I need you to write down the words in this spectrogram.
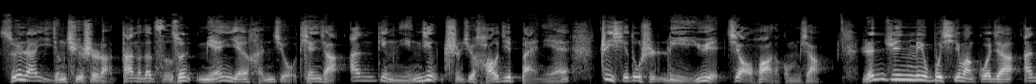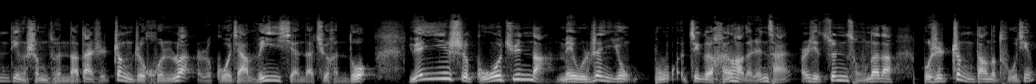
虽然已经去世了，但他的子孙绵延很久，天下安定宁静，持续好几百年，这些都是礼乐教化的功效。人君没有不希望国家安定生存的，但是政治混乱而国家危险的却很多。原因是国君呐没有任用不这个很好的人才，而且遵从的呢不是正当的途径，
